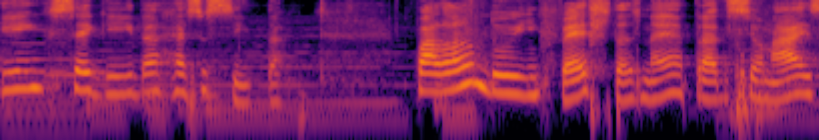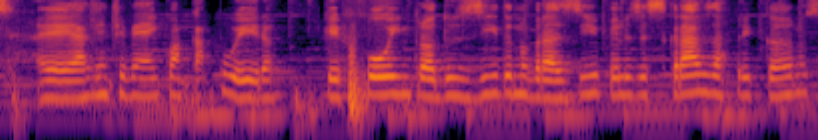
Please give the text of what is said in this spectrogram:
e em seguida ressuscita. Falando em festas né, tradicionais, é, a gente vem aí com a capoeira, que foi introduzida no Brasil pelos escravos africanos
